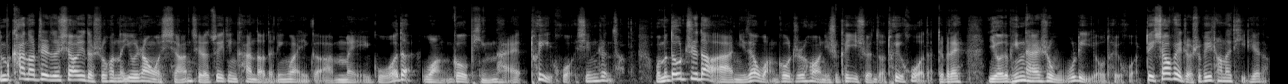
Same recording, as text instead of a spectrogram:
那么看到这则消息的时候呢，又让我想起了最近看到的另外一个啊，美国的网购平台退货新政策。我们都知道啊，你在网购之后你是可以选择退货的，对不对？有的平台是无理由退货，对消费者是非常的体贴的。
